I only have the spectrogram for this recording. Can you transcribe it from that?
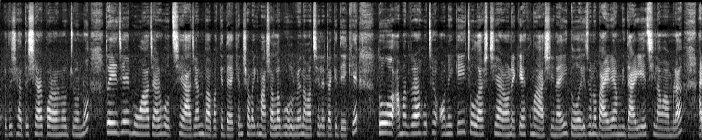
আপনাদের সাথে শেয়ার করানোর জন্য। তো এই যে মোয়াজ আর হচ্ছে আজান বাবাকে দেখেন, সবাইকে মাসাল্লাহ বলবেন আমার ছেলেটাকে দেখে। তো আমরা হচ্ছে অনেকেই চলে আসছি আর অনেকে এখনও আসি নাই। তো এই জন্য বাইরে আমি দাঁড়িয়েছিলাম আমরা। আর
